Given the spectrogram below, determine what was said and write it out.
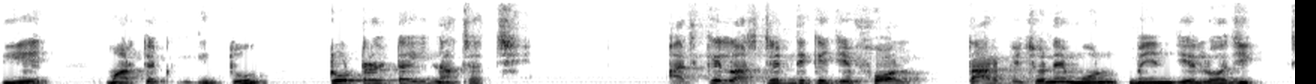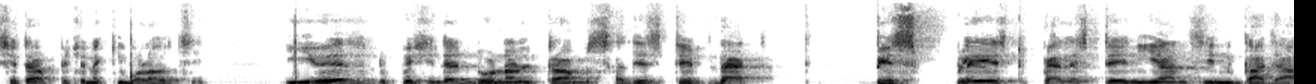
দিয়ে মার্কেটকে কিন্তু টোটালটাই নাচাচ্ছে। আজকে লাস্টের দিকে যে ফল তার পেছনে মন মেন যে লজিক সেটা পেছনে কি বলা হচ্ছে? US president Donald Trump suggested that displaced Palestinians in Gaza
